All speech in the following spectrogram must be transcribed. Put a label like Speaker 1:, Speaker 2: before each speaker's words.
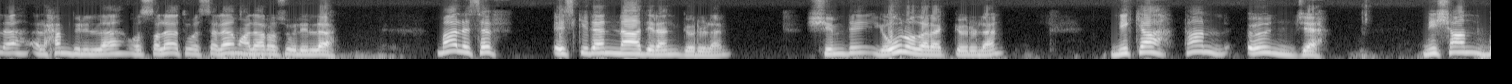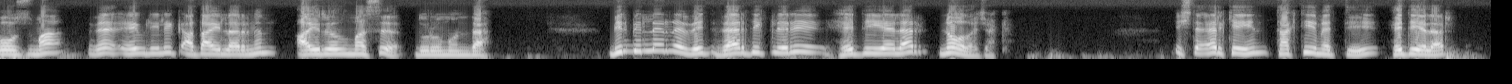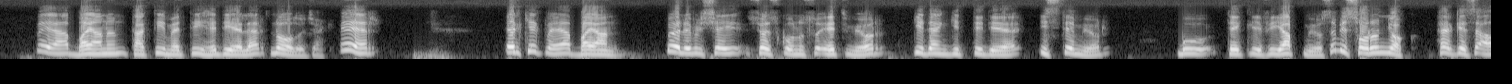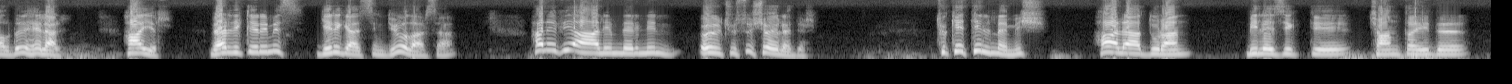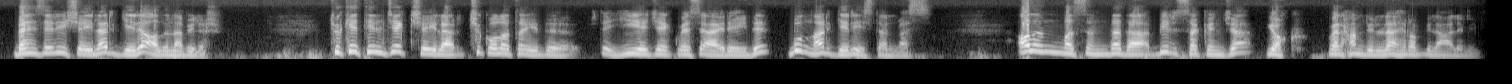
Speaker 1: Bismillah, elhamdülillah, ve salatu ve selamu ala Resulillah. Maalesef eskiden nadiren görülen, şimdi yoğun olarak görülen nikahtan önce nişan bozma ve evlilik adaylarının ayrılması durumunda birbirlerine verdikleri hediyeler ne olacak? İşte erkeğin takdim ettiği hediyeler veya bayanın takdim ettiği hediyeler ne olacak? Eğer erkek veya bayan böyle bir şey söz konusu etmiyor, giden gitti diye istemiyor, bu teklifi yapmıyorsa bir sorun yok. Herkese aldığı helal. Hayır, verdiklerimiz geri gelsin diyorlarsa, Hanefi alimlerinin ölçüsü şöyledir. Tüketilmemiş, hala duran bilezikti, çantaydı, benzeri şeyler geri alınabilir. Tüketilecek şeyler çikolataydı, işte yiyecek vesaireydi. Bunlar geri istenmez. Alınmasında da bir sakınca yok. Velhamdülillahi Rabbil Alemin.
